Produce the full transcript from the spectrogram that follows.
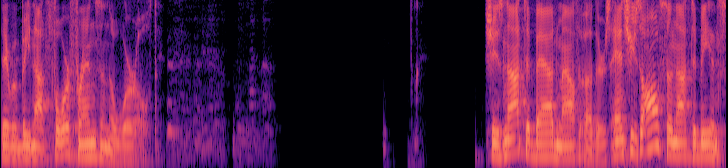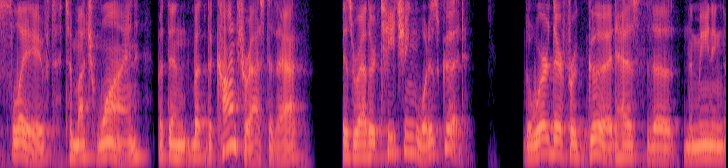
there would be not four friends in the world. She's not to badmouth others, and she's also not to be enslaved to much wine. But then, but the contrast to that is rather teaching what is good. The word there for good has the, the meaning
